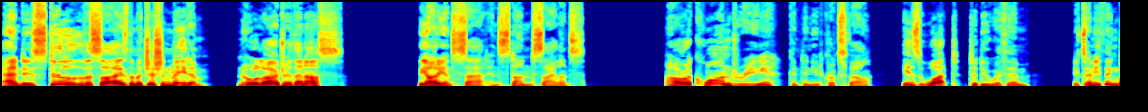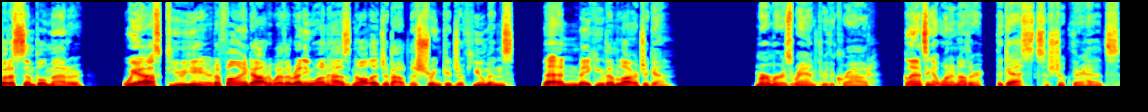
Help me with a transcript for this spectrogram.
and is still the size the magician made him, no larger than us. The audience sat in stunned silence. Our quandary, continued Crooksfell, is what to do with him. It's anything but a simple matter. We asked you here to find out whether anyone has knowledge about the shrinkage of humans, then making them large again. Murmurs ran through the crowd. Glancing at one another, the guests shook their heads.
